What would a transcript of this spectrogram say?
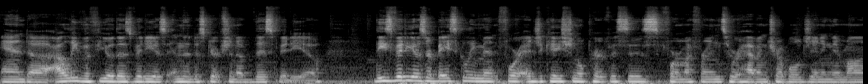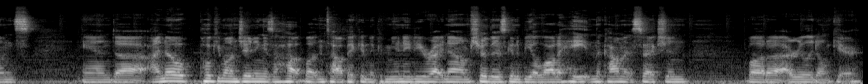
and uh, I'll leave a few of those videos in the description of this video. These videos are basically meant for educational purposes for my friends who are having trouble genning their mons. And uh, I know Pokemon genning is a hot button topic in the community right now. I'm sure there's going to be a lot of hate in the comment section, but uh, I really don't care.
